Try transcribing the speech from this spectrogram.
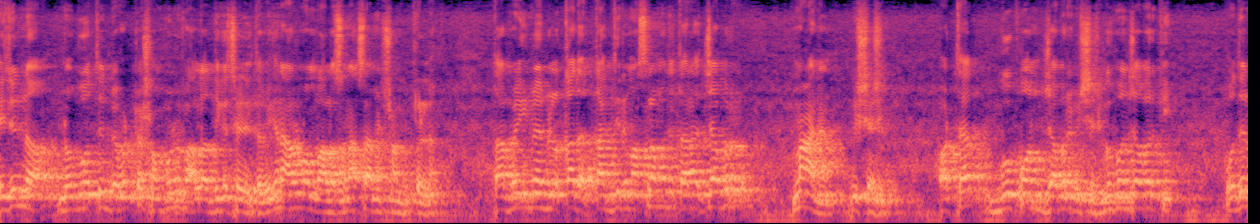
এই জন্য নবুয়তের ব্যাপারটা সম্পূর্ণ আল্লাহর দিকে ছেড়ে দিতে হবে। এখানে আরও লম্বা আলোচনা আছে, আমি সংক্ষেপ করলাম। তারপরে ইমানুল কাদার তাকদির মাসলার মধ্যে তারা জবর মানেন, বিশ্বাসী। অর্থাৎ গোপন জবরে বিশ্বাসী। গোপন জবর কি? ওদের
